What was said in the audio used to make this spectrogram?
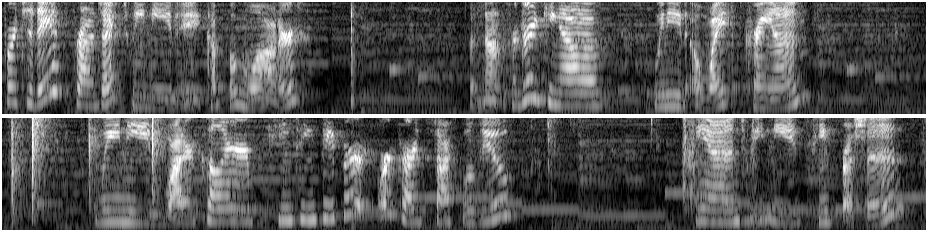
For today's project, we need a cup of water, but not for drinking out of. We need a white crayon. We need watercolor painting paper or cardstock will do. And we need paintbrushes.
